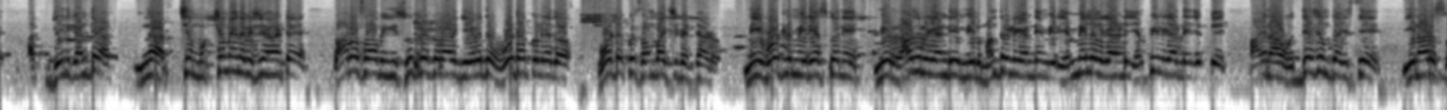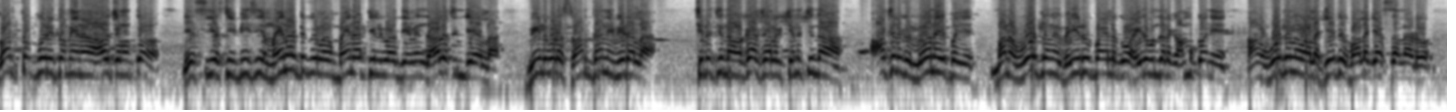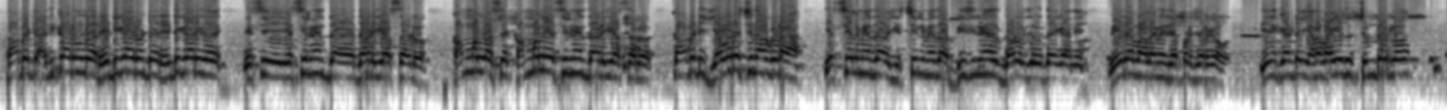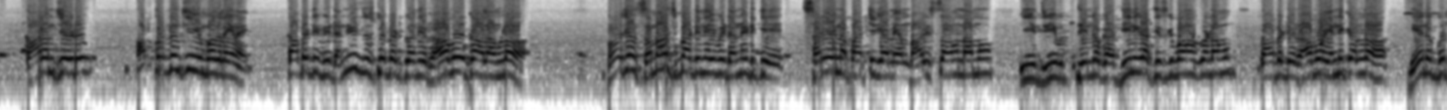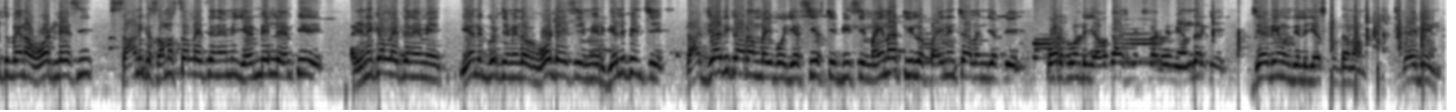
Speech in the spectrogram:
దీనికంటే ఇంకా అత్య ముఖ్యమైన విషయం ఏమంటే బాబాసాహెబ్ ఈ సూత్ర కులాలకి ఏవైతే ఓటు హక్కు లేదో ఓటు హక్కు సంపాదించి పెట్టినాడు. మీ ఓట్లు మీరు వేసుకొని మీరు రాజులు కాండి మీరు మంత్రులు కాండి మీరు ఎమ్మెల్యేలు కాండి ఎంపీలు కాండి అని చెప్పి ఆయన ఉద్దేశంతో ఇస్తే ఈనాడు స్వార్థపూరితమైన ఆలోచనతో ఎస్సీ ఎస్టీ బీసీ మైనార్టీ మైనార్టీలు కూడా దీని మీద ఆలోచన చేయాలా? వీళ్ళు కూడా స్వార్థాన్ని వీడాలా? చిన్న చిన్న అవకాశాలకు చిన్న చిన్న ఆచలకు లోన్ అయిపోయి మన ఓట్లను వెయ్యి రూపాయలకు ఐదు వందలకు అమ్ముకొని ఆ ఓట్లను వాళ్ళ వాళ్ళకేపి వాళ్ళకేస్తున్నాడు కాబట్టి అధికారంలో రెడ్డి గారు ఉంటే రెడ్డి గారి ఎస్సీ ఎస్సీల మీద దాడి చేస్తాడు. కమ్మలు వస్తే కమ్మలు ఎస్సీల మీద దాడి చేస్తారు. కాబట్టి ఎవరొచ్చినా కూడా ఎస్సీల మీద ఎస్సీల మీద బీసీల మీద దాడులు జరుగుతాయి కానీ వేరే వాళ్ళ మీద ఎప్పుడు జరగవు. దీనికంటే ఎనభై ఐదు చుండూరులో కాలం చేడు అప్పటి నుంచి మొదలైనాయి. కాబట్టి వీటన్నిటి దృష్టిలో పెట్టుకొని రాబో కాలంలో బహుజన్ సమాజ్ పార్టీని వీటన్నిటికీ సరైన పార్టీగా మేము భావిస్తా ఉన్నాము. ఈ దీ- దీన్ని ఒక దీనిగా తీసుకుపోవాలనుకున్నాము. కాబట్టి రాబో ఎన్నికల్లో ఏనుగు గుర్తుపైన ఓట్లేసి స్థానిక సంస్థల్లో అయితేనేమి ఎమ్మెల్యే ఎంపీ ఎన్నికల్లో అయితేనేమి ఏనుగు గుర్తు మీద ఓటేసి మీరు గెలిపించి రాజ్యాధికారం వైపు ఎస్సీ ఎస్టీ బీసీ మైనార్టీలో పయనించాలని చెప్పి కోరుకుంటూ అవకాశం ఇచ్చినటువంటి మీ అందరికీ జై భీములు తెలియజేసుకుంటున్నాం. జై భీమ్.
